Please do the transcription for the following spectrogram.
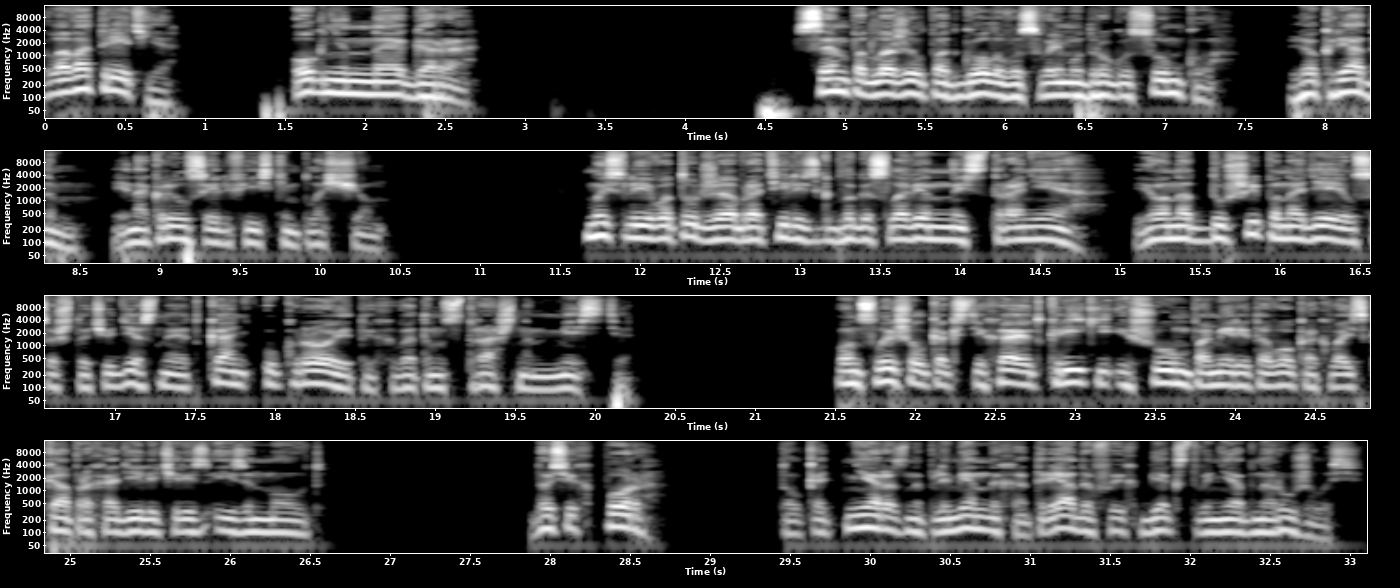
Глава третья. Огненная гора. Сэм подложил под голову своему другу сумку, лег рядом и накрылся эльфийским плащом. Мысли его тут же обратились к благословенной стране, и он от души понадеялся, что чудесная ткань укроет их в этом страшном месте. Он слышал, как стихают крики и шум по мере того, как войска проходили через Изенмоут. До сих пор в толкотне разноплеменных отрядов их бегство не обнаружилось.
